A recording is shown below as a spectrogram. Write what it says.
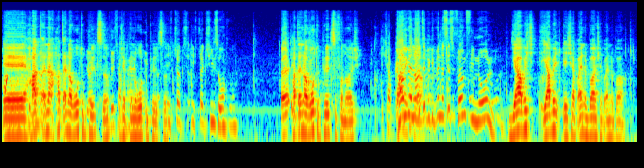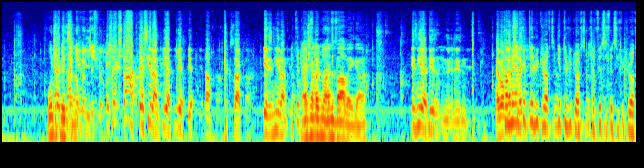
ey, Äh, hat einer, hat einer rote Pilze? ich Ich hab habe keine roten. Pilze. Ich track, ich track Shiso. Äh, Hat einer rote Pilze von euch? ich hab gar Kommen wir Leute, mehr. wir gewinnen das jetzt 5 wie 0. Ja, aber ich, ja, aber ich, ich habe eine Bar, ich habe eine Bar. Rote Ja, Ich Pilze. hab noch 50, 50. Ich weg stark, der ist hier lang. Hier, hier, hier. Da, ich weg stark. Hier, die sind hier lang. Ja, ich habe halt nur eine Bar, aber egal. Die sind hier, die sind, die sind. Ey, warum Komm her, ich geb dir Recraft, ich geb dir Recraft. Ich hab 40, 40 Recraft.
